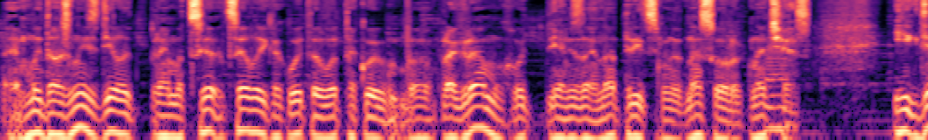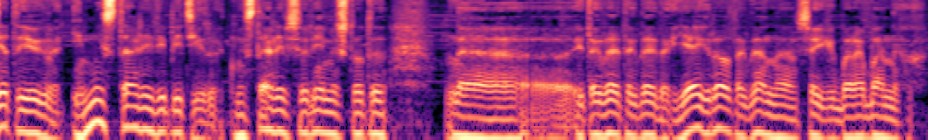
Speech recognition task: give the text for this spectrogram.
Э, мы должны сделать прямо целую какую-то вот такую э, программу, хоть, я не знаю, на 30 минут, на 40, на час. И где-то ее играть. И мы стали репетировать. Мы стали все время что-то э, и так далее, и так далее. Я играл тогда на всяких барабанных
